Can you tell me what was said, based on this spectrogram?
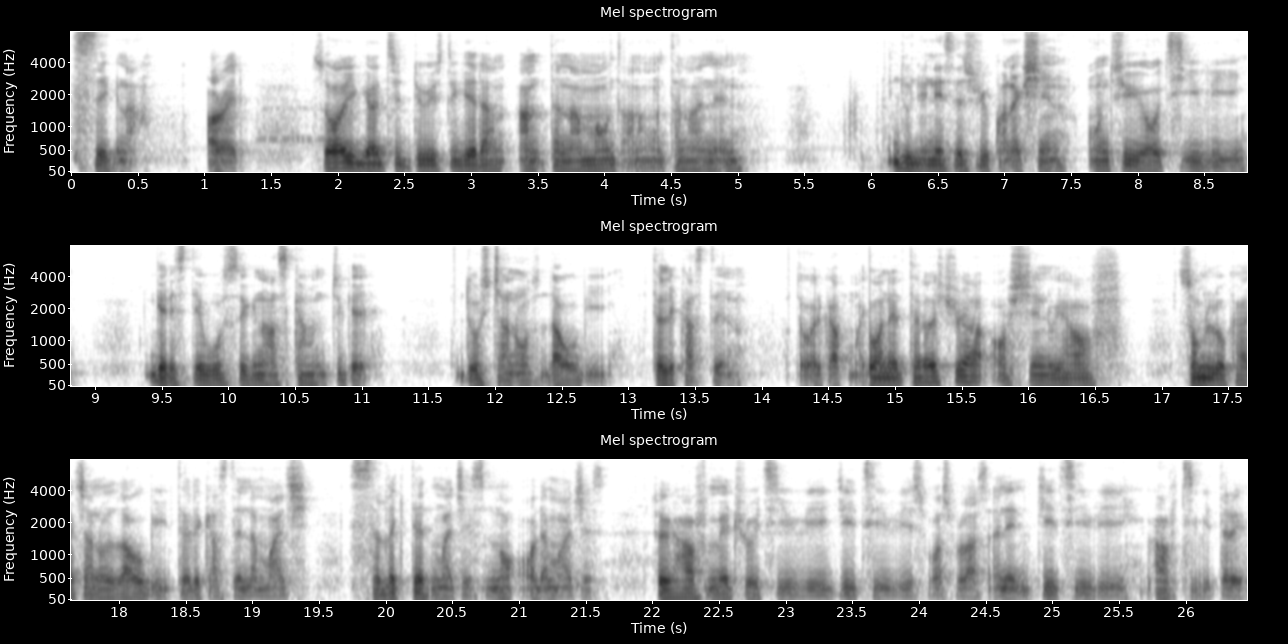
signal. Alright, so all you got to do is to get an antenna, mount an antenna, and then do the necessary connection onto your TV, get a stable signal scan to get those channels that will be telecasting the World Cup match. On the terrestrial option, we have some local channels that will be telecasting the match selected matches, not all the matches. So you have Metro TV, GTV, Sports Plus, and then GTV, you have TV3.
